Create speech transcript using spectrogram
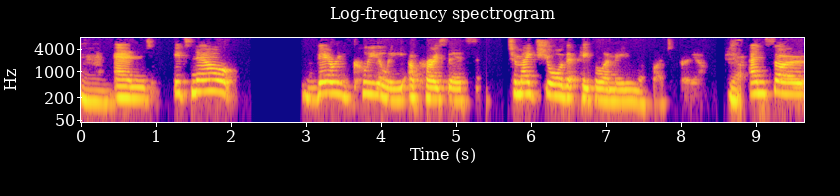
mm. and it's now very clearly a process to make sure that people are meeting the criteria. Yeah. And so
